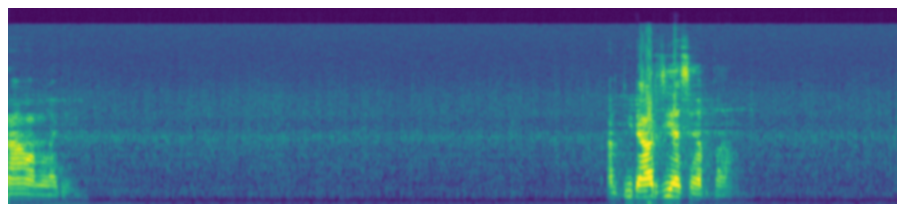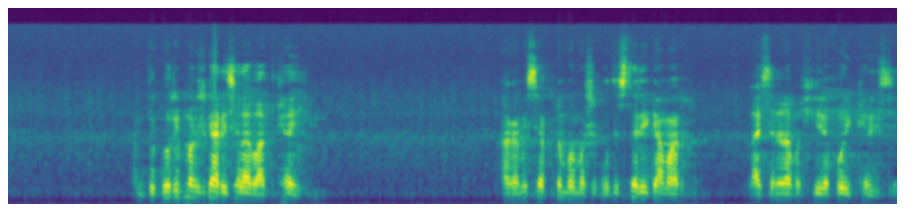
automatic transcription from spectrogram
না হওয়ার লাগে। আর দুইটা আর্জি আছে, আব্বা। আমি তো গরিব মানুষ গাড়ি চালা ভাত খাই। আগামী সেপ্টেম্বর মাসে পঁচিশ তারিখে আমার লাইসেন্সের আবার ফিরে পরীক্ষা দিছে।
